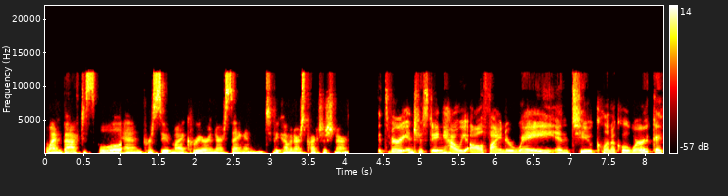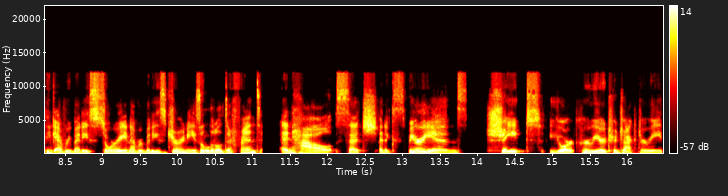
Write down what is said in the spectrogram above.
went back to school and pursued my career in nursing and to become a nurse practitioner. It's very interesting how we all find our way into clinical work. I think everybody's story and everybody's journey is a little different, and how such an experience shaped your career trajectory.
